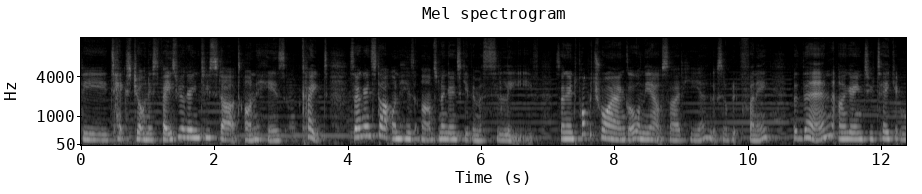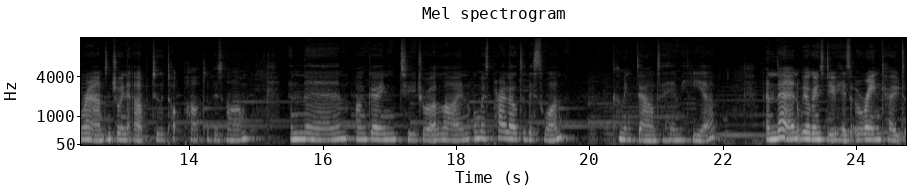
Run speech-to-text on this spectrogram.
the texture on his face, we are going to start on his coat. So I'm going to start on his arms and I'm going to give him a sleeve. So I'm going to pop a triangle on the outside here, it looks a little bit funny, but then I'm going to take it round and join it up to the top part of his arm. And then I'm going to draw a line almost parallel to this one, coming down to him here. And then we are going to do his raincoat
